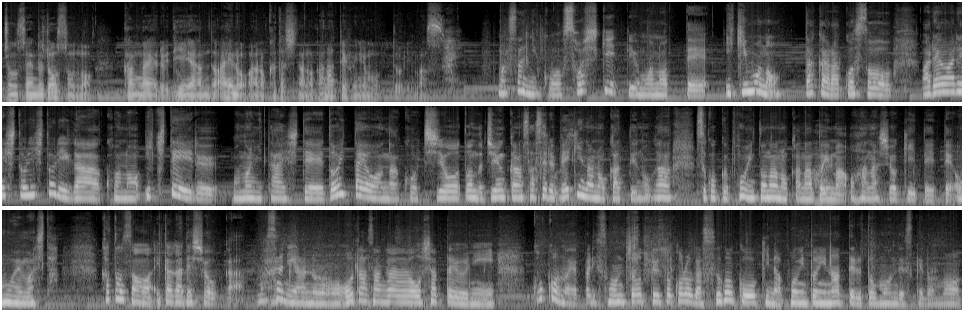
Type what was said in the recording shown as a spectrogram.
ジョンソンジョンソンの考える D&I のあの形なのかなというふうに思っております。はい、まさにこう組織っていうものって生き物だからこそ我々一人一人がこの生きているものに対してどういったようなこう血をどんどん循環させるべきなのかっていうのがすごくポイントなのかなと今お話を聞いていて思いました、はい、加藤さんはいかがでしょうか？まさにあの太田さんがおっしゃったように個々のやっぱり尊重っていうところがすごく大きなポイントになってると思うんですけども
